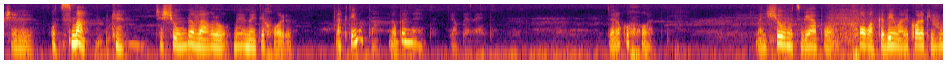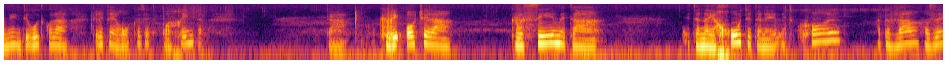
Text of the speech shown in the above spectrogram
של עוצמה, כן. ששום דבר לא באמת יכול להקטין אותה. לא באמת, לא באמת. זה לא כוחות. ואני שוב מצביעה פה אחורה, קדימה, לכל הכיוונים. תראו את כל ה... תראי את הירוק הזה, את הפרחים, את, הקריאות של הכבשים, את, ה... את הנייחות, את, הני... את כל הדבר הזה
